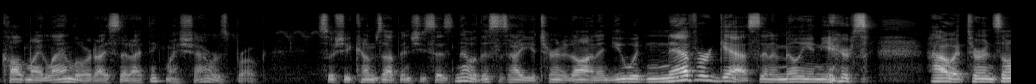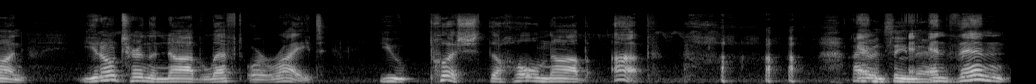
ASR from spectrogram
called my landlord. I said, I think my shower's broke. So she comes up and she says, No, this is how you turn it on. And you would never guess in a million years how it turns on. You don't turn the knob left or right you push the whole knob up. I and, haven't seen that. And then,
